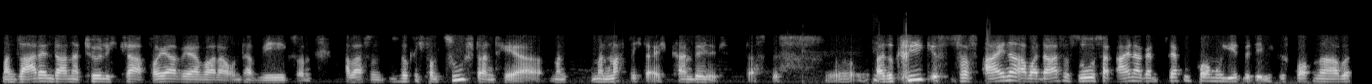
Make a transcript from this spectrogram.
Man sah denn da natürlich, klar, Feuerwehr war da unterwegs und aber so wirklich vom Zustand her, man, man macht sich da echt kein Bild. Das ist äh, also Krieg ist das eine, aber da ist es so, es hat einer ganz treffend formuliert, mit dem ich gesprochen habe.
